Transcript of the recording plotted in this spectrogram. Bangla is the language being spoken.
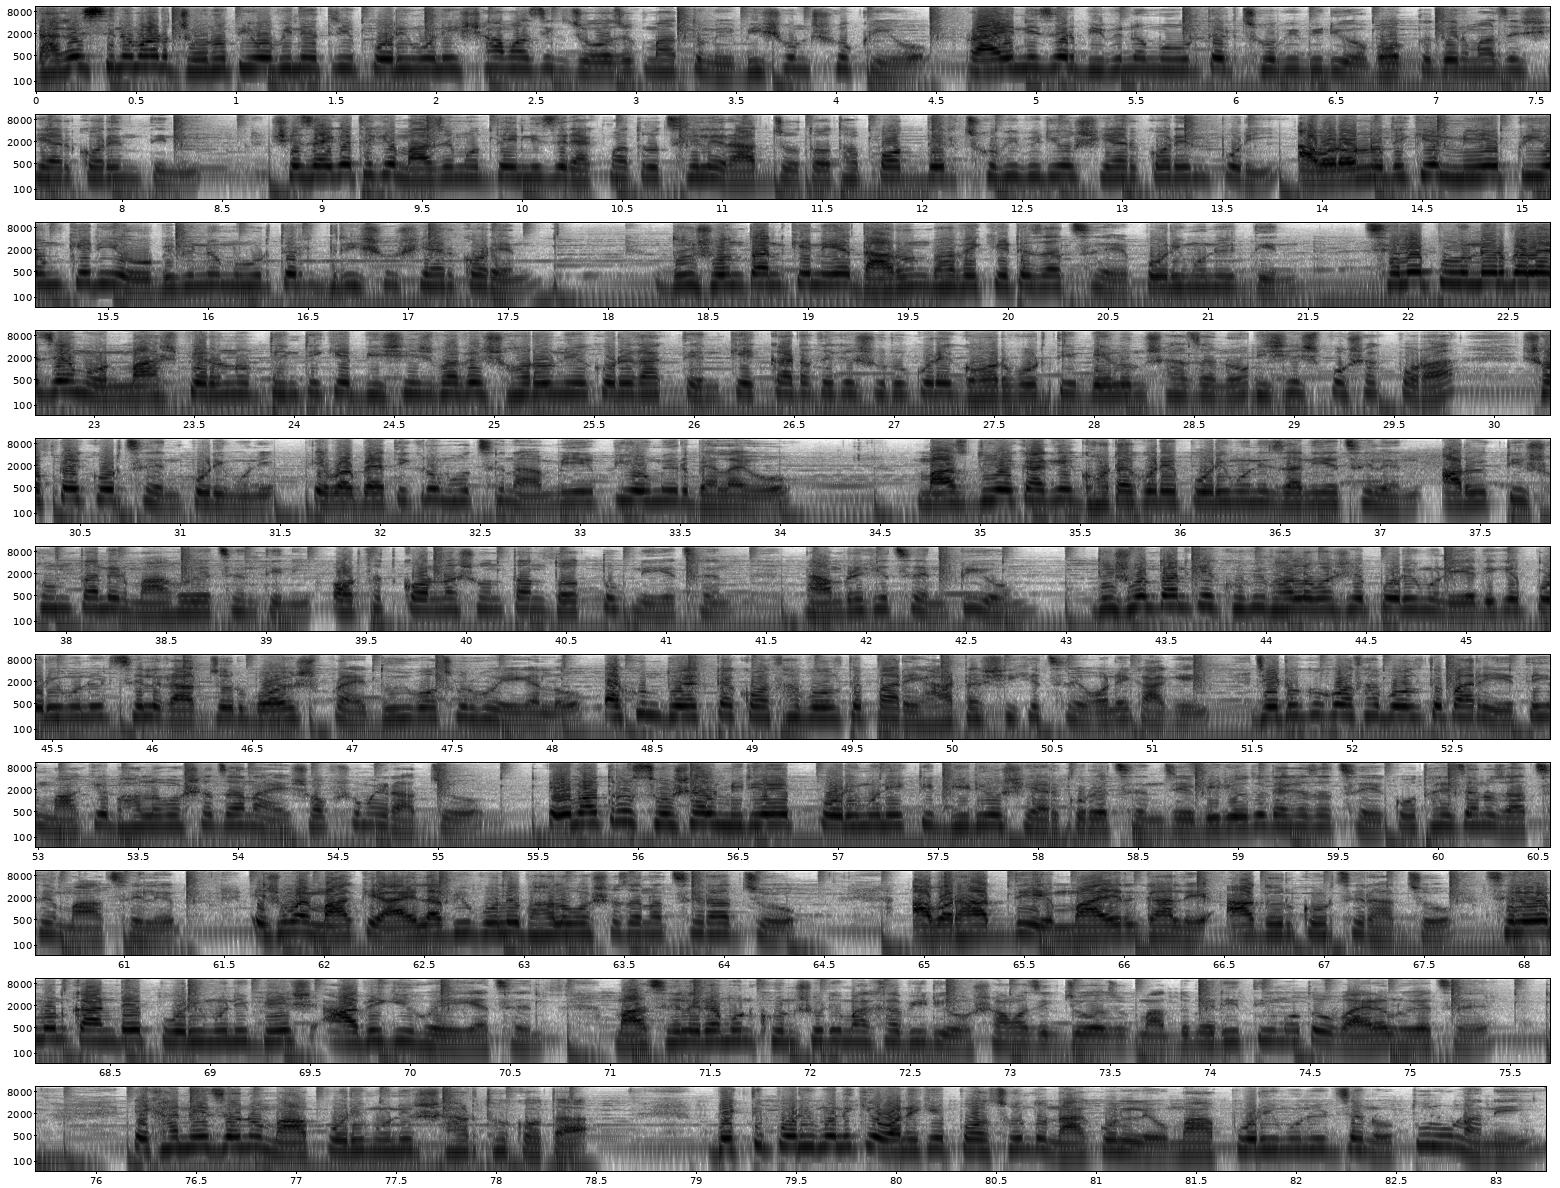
ঢাকাই সিনেমার জনপ্রিয় অভিনেত্রী পরিমণি সামাজিক যোগাযোগ মাধ্যমে ভীষণ সক্রিয়। প্রায় নিজের বিভিন্ন মুহূর্তের ছবি, ভিডিও ভক্তদের মাঝে শেয়ার করেন তিনি। সে জায়গা থেকে মাঝে মধ্যে নিজের একমাত্র ছেলে, রাজ্য তথা পদ্মের ছবি, ভিডিও শেয়ার করেন পরি। আবার অন্যদিকে মেয়ে প্রিয়মকে নিয়েও বিভিন্ন মুহূর্তের দৃশ্য শেয়ার করেন। দুই সন্তানকে নিয়ে দারুণভাবে কেটে যাচ্ছে পরিমণির দিন। ছেলে পূর্ণের বেলায় যেমন মাস পেরোনোর দিনটিকে বিশেষভাবে স্মরণীয় করে রাখতেন, কেক কাটা থেকে শুরু করে ঘর ভর্তি বেলুন সাজানো, বিশেষ পোশাক পরা, সবটাই করছেন পরিমণি। এবার ব্যতিক্রম হচ্ছে না মেয়ে প্রিয়মের বেলায়ও। মাস দুয়েক আগে ঘটা করে পরিমণি জানিয়েছিলেন, আরও একটি সন্তানের মা হয়েছেন তিনি। অর্থাৎ কন্যা সন্তান দত্তক নিয়েছেন। নাম রেখেছেন প্রিয়ম দুই সন্তানকে খুবই ভালোবাসে পরিমণি। এদিকে পরিমণির ছেলে রাজ্যর বয়স প্রায় দুই বছর হয়ে গেল। এখন দু একটা কথা বলতে পারে, হাঁটা শিখেছে অনেক আগেই। যেটুকু কথা বলতে পারে, এতেই মাকে ভালোবাসা জানায় সবসময় রাজ্য। এইমাত্র সোশ্যাল মিডিয়ায় পরিমণি একটি ভিডিও শেয়ার করেছেন, যে ভিডিওতে দেখা যাচ্ছে কোথায় যেন যাচ্ছে মা ছেলে। এ সময় মাকে আই লাভ ইউ বলে ভালোবাসা জানাচ্ছে রাজ্য। আবার হাত দিয়ে মায়ের গালে আদর করছে রাজ্য। ছেলের এমন কাণ্ডে পরিমণি বেশ আবেগী হয়ে গেছেন। মা ছেলের এমন খুনসুটি মাখা ভিডিও সামাজিক যোগাযোগ মাধ্যমে রীতিমতো ভাইরাল হয়েছে। এখানে যেন মা পরিমণির সার্থকতা। ব্যক্তি পরিমণিকে অনেকেই পছন্দ না করলেও মা পরিমণির যেন তুলনা নেই।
